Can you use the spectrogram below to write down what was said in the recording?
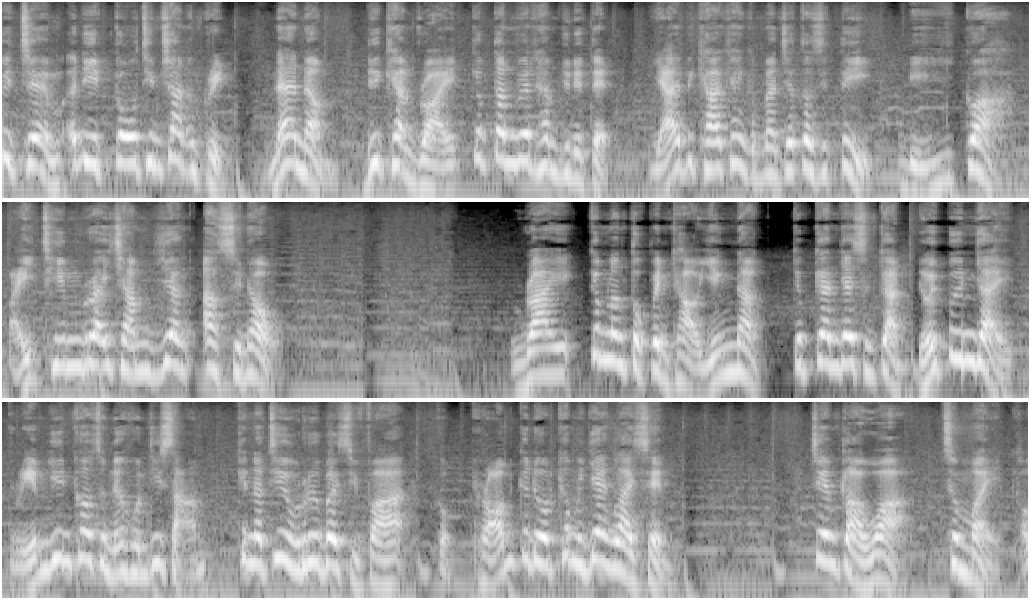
วิดเจมส์อดีตโกทีมชาติอังกฤษ แนะนำดีแคนไรกับตันเวสต์แฮมยูไนเต็ดย้ายไปค้าแข่งกับแมนเชสเตอร์ซิตี้ดีกว่า ไปทีมไรแชมป์อย่างอาร์เซนอล ไรกำลังตกเป็นข่าวอยังหนัก กับการย้ายสังกัดโดยปืนใหญ่ เตรียมยื่นข้อเสนอหนที่ 3 ขณะที่เรือใบสีฟ้าก็พร้อมกระโดดเข้ามาแย่งลายเซ็น เจมกล่าวว่าทำไมเขา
